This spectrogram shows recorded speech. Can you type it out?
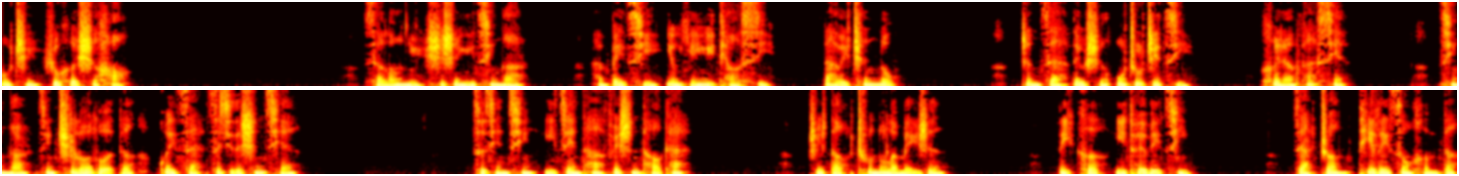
不知如何是好。小龙女失身于青儿，还被其用言语调戏，大为嗔怒。正在六神无主之际，赫然发现青儿竟赤裸裸的跪在自己的身前。左千青一见他飞身逃开，知道触怒了美人，立刻以退为进。假装涕泪纵横的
